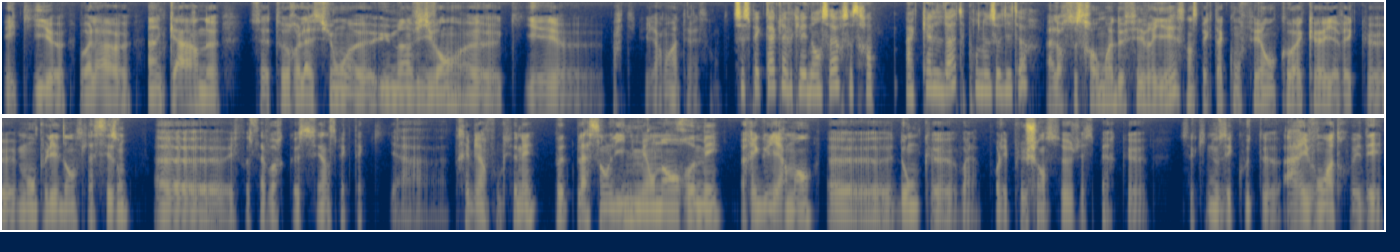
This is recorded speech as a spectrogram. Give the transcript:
et qui euh, voilà incarnent cette relation humain-vivant qui est particulièrement intéressante. Ce spectacle avec les danseurs, ce sera à quelle date pour nos auditeurs? Alors ce sera au mois de février, c'est un spectacle qu'on fait en co-accueil avec Montpellier Danse la saison. Euh, il faut savoir que c'est un spectacle qui a très bien fonctionné, peu de place en ligne, mais on en remet régulièrement. Euh, donc euh, voilà, pour les plus chanceux, j'espère que ceux qui nous écoutent arriveront à trouver des,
